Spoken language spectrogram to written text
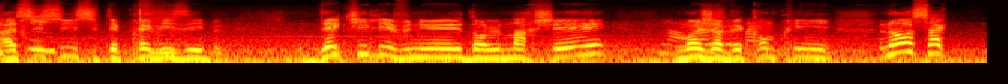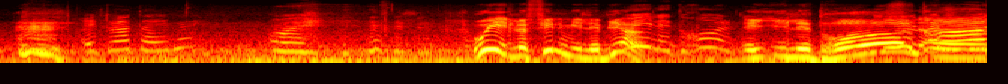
Ah, qui si, si, c'était prévisible. Dès qu'il est venu dans le marché, Non, moi j'avais compris. Non, ça. aimé. Et toi, t'as aimé? Ouais. Oui, le film, il est bien. Oui, il est drôle. Et il est drôle. Il est drôle, euh,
